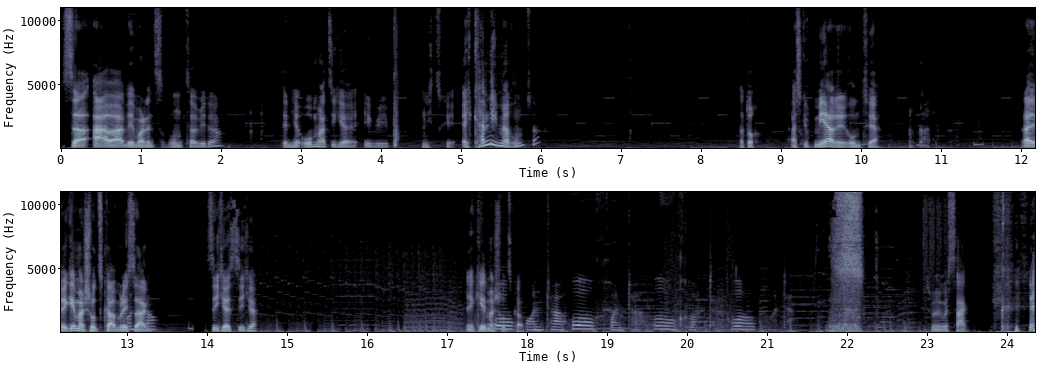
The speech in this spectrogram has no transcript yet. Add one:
So, aber wir wollen jetzt runter wieder. Denn hier oben hat sich ja irgendwie nichts ge... Ich kann nicht mehr runter? Ah doch. Ah, Es gibt mehrere runter. Oh Gott. Also, wir gehen mal Schutz kaufen, würde ich sagen. Sicher ist sicher. Wir gehen mal Schutz Hoch, kaufen. runter, hoch, runter, hoch, runter, hoch, runter. Ich will irgendwas sagen.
